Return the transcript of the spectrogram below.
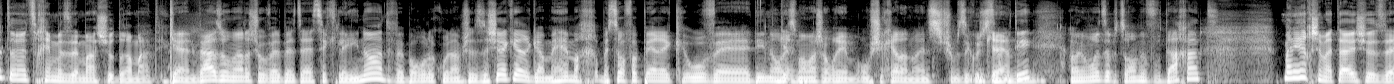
אתם צריכים איזה משהו דרמטי. כן, ואז הוא אומר לו שהוא עובד באיזה עסק לעינות, וברור לכולם שזה שקר, גם הם בסוף הפרק, הוא ודין נוריס כן. ממש אומרים, הוא משקר לנו, אין שום סיכוי שזה כן. אמיתי, אבל הם אומרים את זה בצורה מבודחת. מניח שמתישהו זה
